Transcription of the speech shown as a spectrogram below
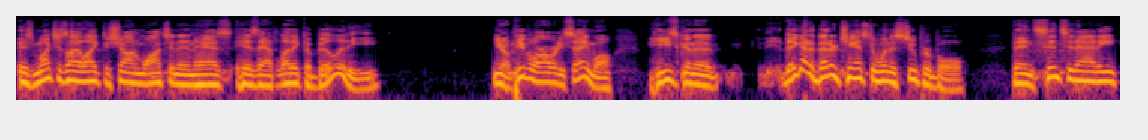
as much as I like Deshaun Watson and has his athletic ability, you know, people are already saying, well, he's going to, they got a better chance to win a Super Bowl than Cincinnati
